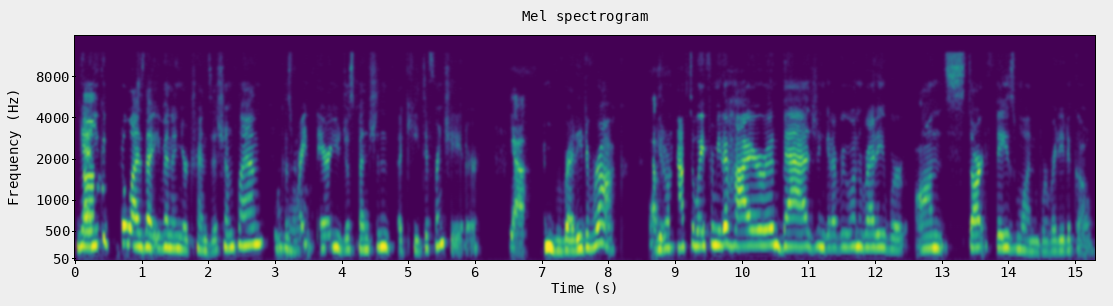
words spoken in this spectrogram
Yeah, um, you could utilize that even in your transition plan because mm-hmm. right there you just mentioned a key differentiator. Yeah. I'm ready to rock. Yep. You don't have to wait for me to hire and badge and get everyone ready. We're on start phase one. We're ready to go.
